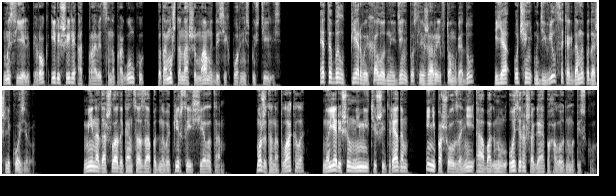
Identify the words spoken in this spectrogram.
Мы съели пирог и решили отправиться на прогулку, потому что наши мамы до сих пор не спустились. Это был первый холодный день после жары в том году, и я очень удивился, когда мы подошли к озеру. Мина дошла до конца западного пирса и села там. Может, она плакала, но я решил не мельтешить рядом и не пошел за ней, а обогнул озеро, шагая по холодному песку.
